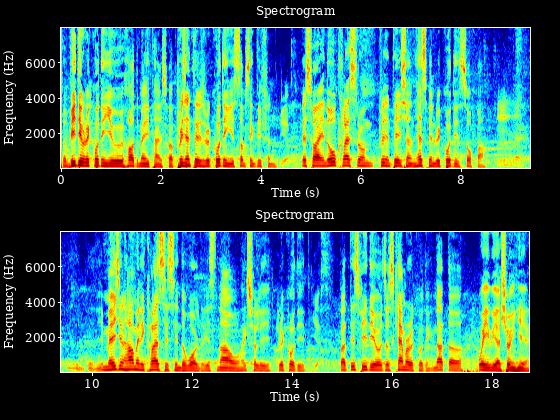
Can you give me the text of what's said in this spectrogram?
The video recording you heard many times, but presentation recording is something different. Yeah. That's why no classroom presentation has been recorded so far. Imagine how many classes in the world is now actually recorded. Yes. But this video is just camera recording, not the way we are showing here.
